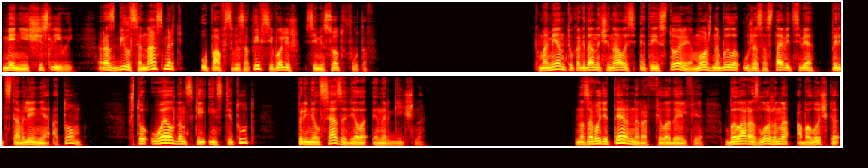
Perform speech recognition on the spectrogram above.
менее счастливый, разбился насмерть, упав с высоты всего лишь 700 футов. К моменту, когда начиналась эта история, можно было уже составить себе представление о том, что Уэлдонский институт принялся за дело энергично. На заводе Тернера в Филадельфии была разложена оболочка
